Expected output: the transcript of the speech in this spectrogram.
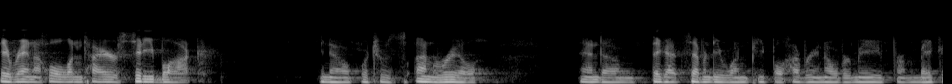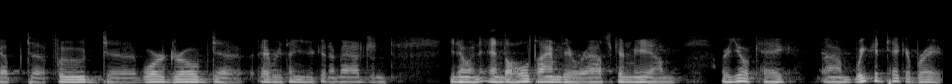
They ran a whole entire city block, you know, which was unreal. And um, they got 71 people hovering over me from makeup to food to wardrobe to everything you can imagine, you know. And, and the whole time they were asking me, um, Are you okay? Um, we could take a break.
